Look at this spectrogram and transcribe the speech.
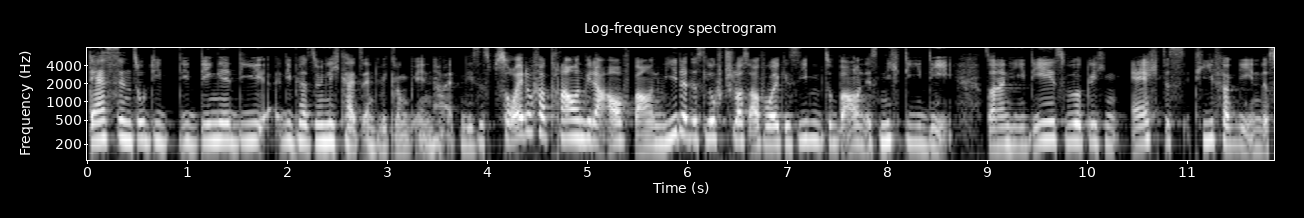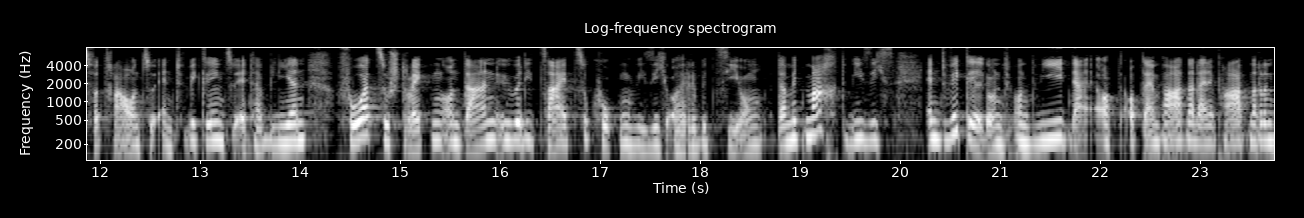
das sind so die, die Dinge, die die Persönlichkeitsentwicklung beinhalten. Dieses Pseudo-Vertrauen wieder aufbauen, wieder das Luftschloss auf Wolke 7 zu bauen, ist nicht die Idee, sondern die Idee ist wirklich ein echtes, tiefergehendes Vertrauen zu entwickeln, zu etablieren, vorzustrecken und dann über die Zeit zu gucken, wie sich eure Beziehung damit macht, wie sich's entwickelt und, und wie, ob, ob dein Partner, deine Partnerin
